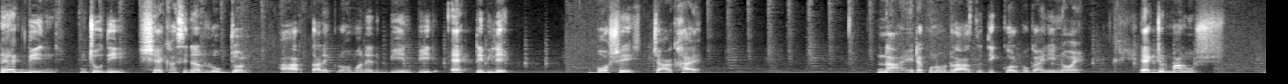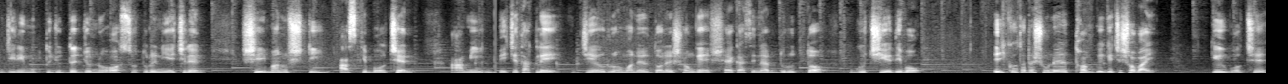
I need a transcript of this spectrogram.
একদিন যদি শেখ হাসিনার লোকজন আর তারেক রহমানের বিএনপির এক টেবিলে বসে চা খায়, না, এটা কোনো রাজনৈতিক কল্পকাহিনী নয়। একজন মানুষ যিনি মুক্তিযুদ্ধের জন্য অস্ত্র তুলে নিয়েছিলেন, সেই মানুষটি আজকে বলছেন, আমি বেঁচে থাকলে জিয়াউর রহমানের দলের সঙ্গে শেখ হাসিনার দূরত্ব গুছিয়ে দেব। এই কথাটা শুনে থমকে গেছে সবাই। কেউ বলছে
